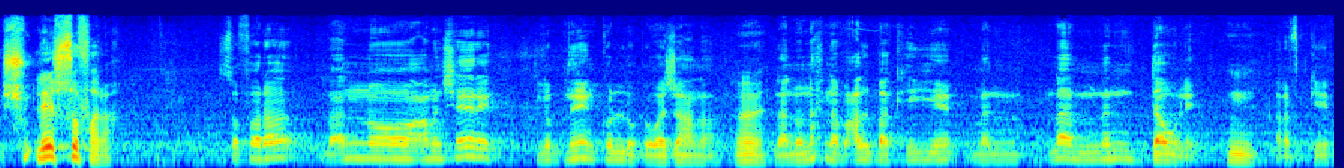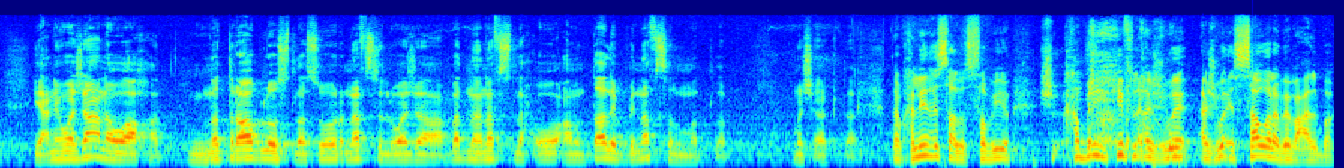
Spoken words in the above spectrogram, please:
شو ليش سفرة؟ سفراء لأنه عم نشارك لبنان كله بوجعنا. إيه. لأنه نحن بعلبك هي من من الدولة عرفت كيف؟ يعني وجعنا واحد. من طرابلس لسور نفس الوجع بدنا نفس الحقوق عم نطالب بنفس المطلب مش أكثر طيب خليني أسأل الصبيه خبريني كيف الاجواء أجواء الثورة ببعلبك؟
